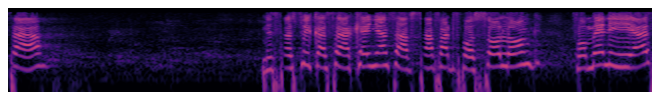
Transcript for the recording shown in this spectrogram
sir, Mr. Speaker, sir, Kenyans have suffered for so long, for many years.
